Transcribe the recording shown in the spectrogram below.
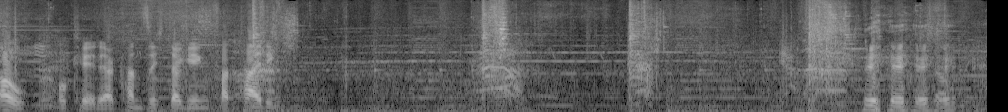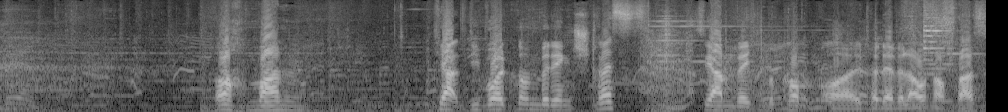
Oh, okay, der kann sich dagegen verteidigen. Ach Mann. Tja, die wollten unbedingt Stress. Sie haben welchen bekommen. Oh, Alter, der will auch noch was.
